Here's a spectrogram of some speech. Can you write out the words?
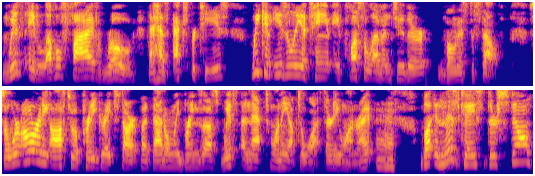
With a level 5 rogue that has expertise, we can easily attain a plus 11 to their bonus to stealth. So we're already off to a pretty great start, but that only brings us with a nat 20 up to what? 31, right? Mhm. But in this case, they're still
